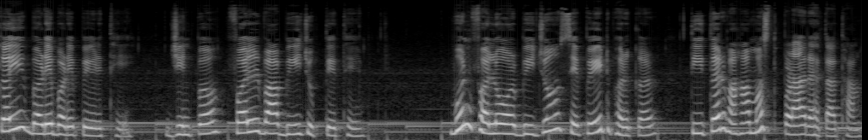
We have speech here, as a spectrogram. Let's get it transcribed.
कई बड़े बड़े पेड़ थे, जिन पर फल व बीज उगते थे। उन फलों और बीजों से पेट भरकर तीतर वहाँ मस्त पड़ा रहता था।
